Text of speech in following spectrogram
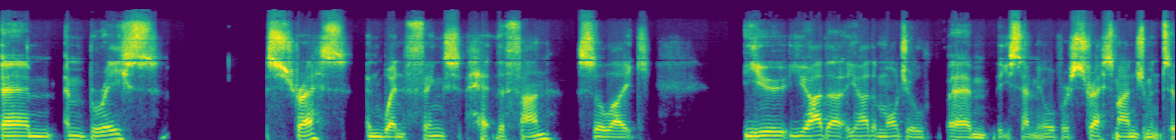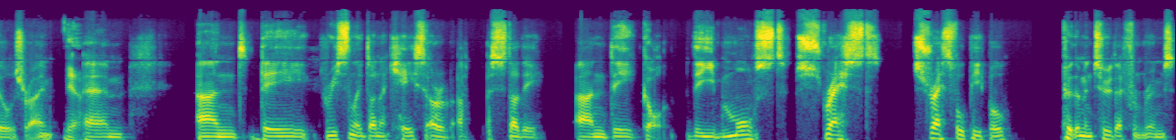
Um, embrace stress and when things hit the fan. So like you you had a you had a module um, that you sent me over stress management tools, right? Yeah. Um, and they recently done a case or a, a study, and they got the most stressed stressful people, put them in two different rooms,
